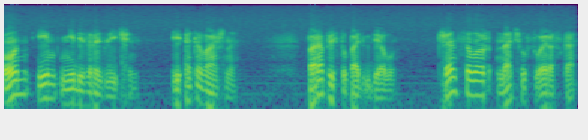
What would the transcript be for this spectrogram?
Он им не безразличен, и это важно. Пора приступать к делу. Ченселор начал свой рассказ.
